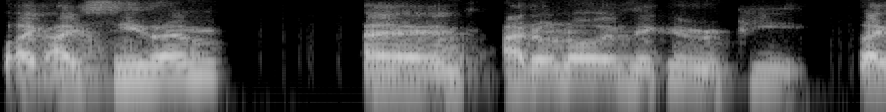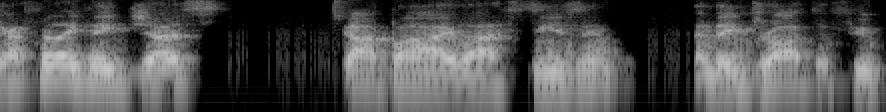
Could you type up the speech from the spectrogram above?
Like I see them and I don't know if they can repeat. Like I feel like they just got by last season, and they dropped a few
